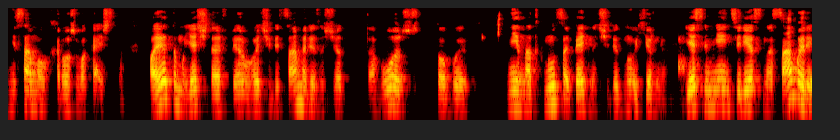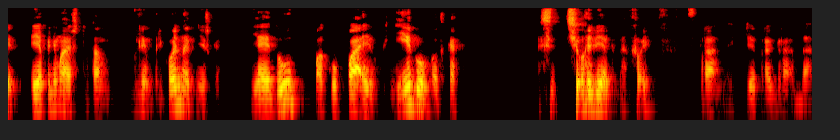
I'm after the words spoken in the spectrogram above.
не самого хорошего качества. Поэтому я читаю в первую очередь summary за счет того, чтобы не наткнуться опять на очередную херню. Если мне интересно summary, и я понимаю, что там, блин, прикольная книжка, я иду, покупаю книгу, вот как человек такой странный, ретроград, да,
